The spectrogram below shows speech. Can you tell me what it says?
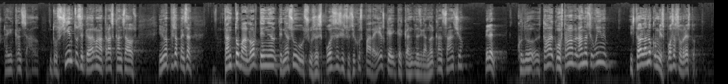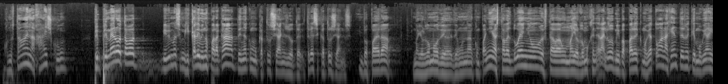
estoy bien cansado. 200 se quedaron atrás cansados. Y yo me puse a pensar, tanto valor tenían tenía sus esposas y sus hijos para ellos que, les ganó el cansancio. Miren, cuando estaba, cuando estaba hablando, y estaba hablando con mi esposa sobre esto. Cuando estaba en la high school, primero estaba, vivimos en Mexicali, vinimos para acá, tenía como 14 años, yo 13, 14 años. Mi papá era mayordomo de, una compañía, estaba el dueño, estaba un mayordomo general, mi papá era el que movía a toda la gente, era el que movía,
